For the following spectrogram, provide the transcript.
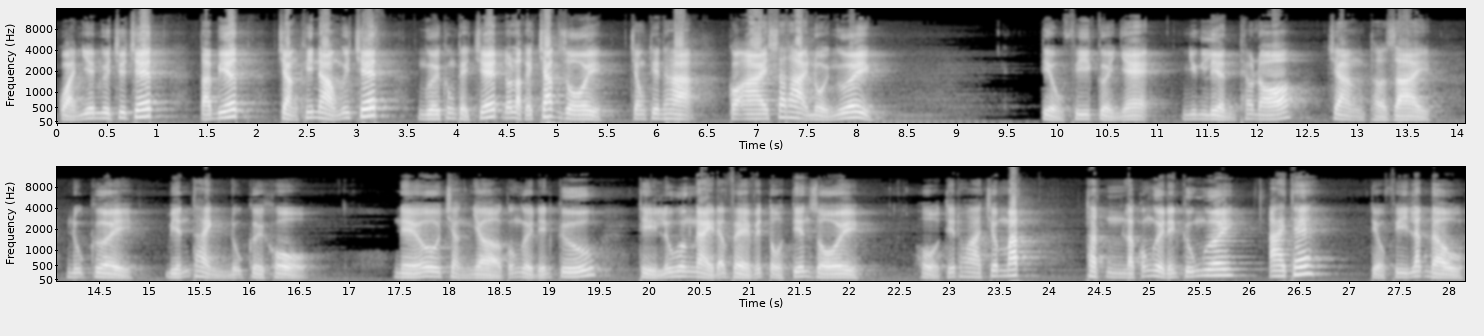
Quả nhiên ngươi chưa chết. Ta biết, chẳng khi nào ngươi chết, Ngươi không thể chết, đó là cái chắc rồi, Trong thiên hạ có ai sát hại nổi ngươi Tiểu Phi cười nhẹ nhưng liền theo đó chàng thở dài, nụ cười biến thành nụ cười khổ. Nếu chẳng nhờ có người đến cứu thì lưu hương này đã về với tổ tiên rồi. Hổ Tiết Hoa chớp mắt, thật là có người đến cứu ngươi, ai thế? Tiểu Phi lắc đầu,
